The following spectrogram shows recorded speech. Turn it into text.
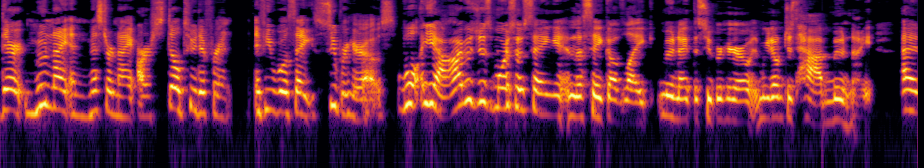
they're Moon Knight and Mr. Knight are still two different, if you will say, superheroes. Well, yeah, I was just more so saying it in the sake of like Moon Knight the superhero, and we don't just have Moon Knight. And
